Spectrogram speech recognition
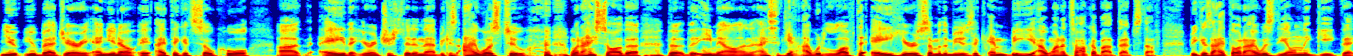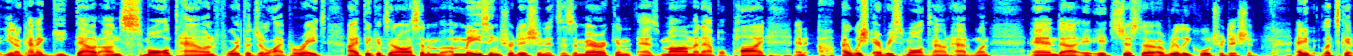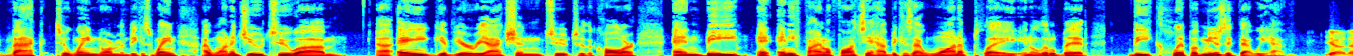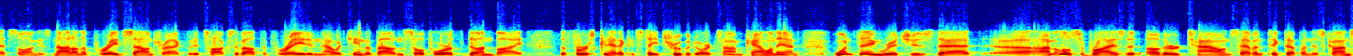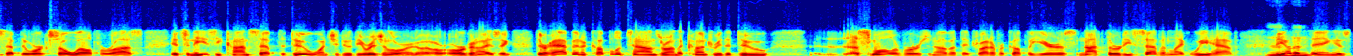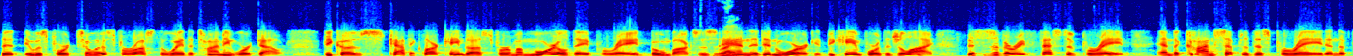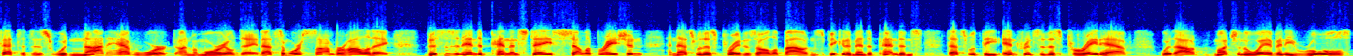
You you bet, Jerry. And you know, it, I think it's so cool. Uh, a that you're interested in that because I was too. when I saw the, the the email and I said, yeah, I would love to a hear some of the music and b I want to talk about that stuff because I thought I was the only geek that you know kind of geeked out on small town Fourth of July parades. I think it's an awesome, amazing tradition. It's as American as mom and apple pie, and I wish every small town had one. And uh, it's just a, a really cool tradition. Anyway, let's get back to Wayne Norman because Wayne, I wanted you to um, uh, a give your reaction to to the caller, and b a- any final thoughts you have because I want to play in a little bit the clip of music that we have. Yeah, that song is not on the parade soundtrack, but it talks about the parade and how it came about and so forth, done by the first Connecticut State troubadour, Tom Callinan. One thing, Rich, is that uh, I'm a little surprised that other towns haven't picked up on this concept. It works so well for us. It's an easy concept to do once you do the original or- or- organizing. There have been a couple of towns around the country that do a smaller version of it. They tried it for a couple of years, not 37 like we have. Mm-hmm. The other thing is that it was fortuitous for us the way the timing worked out because Kathy Clark came to us for a Memorial Day parade, boomboxes, right. and it didn't work. It became Fourth of July. This is a very festive parade, and the concept of this parade and the festiveness would not have worked on Memorial Day. That's a more somber holiday. This is an Independence Day celebration, and that's what this parade is all about. And speaking of independence, that's what the entrance of this parade have. Without much in the way of any rules,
